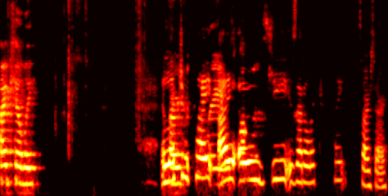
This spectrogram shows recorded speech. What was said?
Hi, Kelly. Electroplate, Electroplate IOG, is that electroplate? Sorry, sorry.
